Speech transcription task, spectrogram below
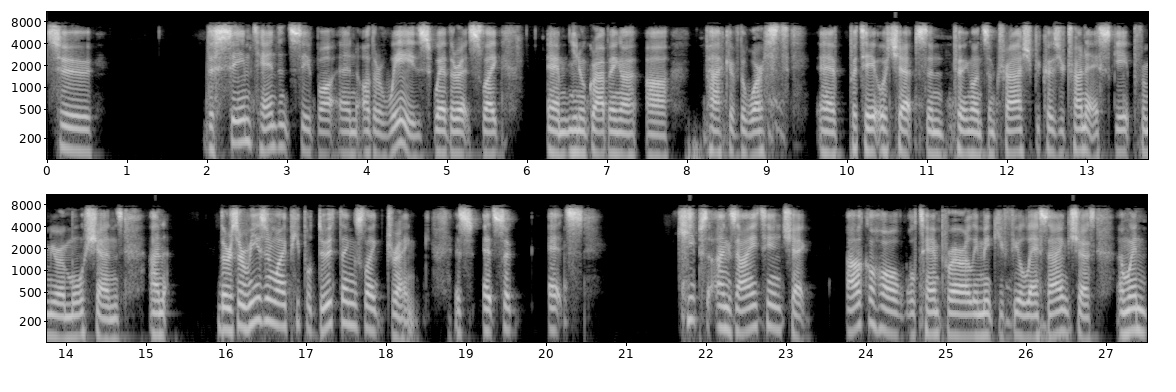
to the same tendency, but in other ways. Whether it's like, um, you know, grabbing a, a pack of the worst uh, potato chips and putting on some trash because you're trying to escape from your emotions. And there's a reason why people do things like drink. It's it's a it's keeps anxiety in check. Alcohol will temporarily make you feel less anxious, and when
